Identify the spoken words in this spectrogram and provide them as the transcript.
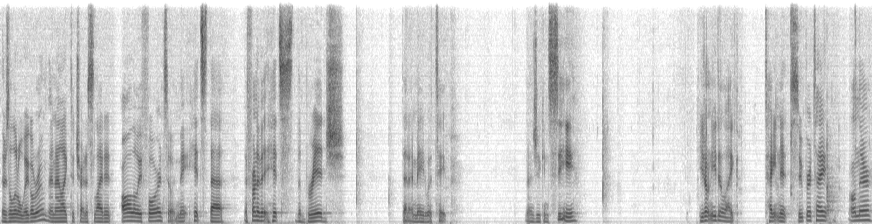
There's a little wiggle room, and I like to try to slide it all the way forward so it hits the, the front of it hits the bridge that I made with tape. And as you can see, you don't need to like tighten it super tight on there.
